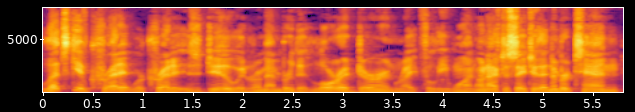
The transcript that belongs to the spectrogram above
let's give credit where credit is due and remember that Laura Dern rightfully won. Oh, and I have to say, too, that number 10,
